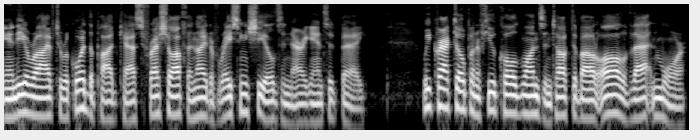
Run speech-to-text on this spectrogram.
Andy arrived to record the podcast fresh off the night of Racing Shields in Narragansett Bay. We cracked open a few cold ones and talked about all of that and more.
